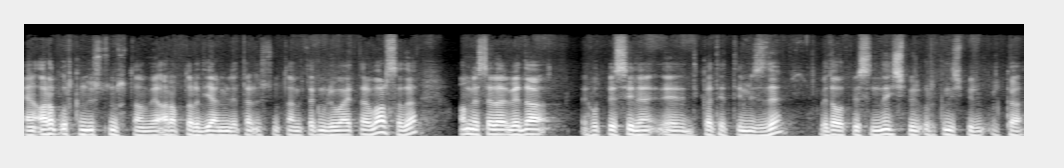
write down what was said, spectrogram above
Yani Arap ırkını üstün tutan ve Arapları diğer milletlerin üstün tutan bir takım rivayetler varsa da ama mesela veda hutbesiyle e, dikkat ettiğimizde veda hutbesinde hiçbir ırkın hiçbir ırka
